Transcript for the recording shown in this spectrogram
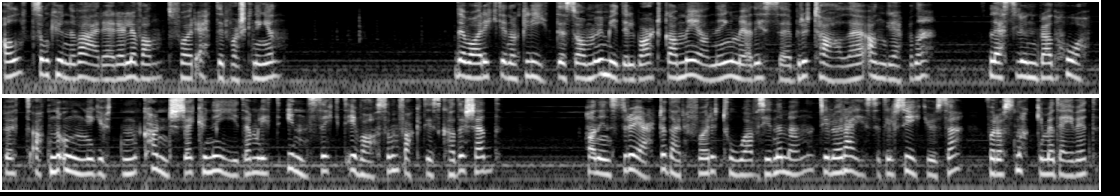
alt som kunne være relevant for etterforskningen. Det var riktignok lite som umiddelbart ga mening med disse brutale angrepene. Les Lundblad håpet at den unge gutten kanskje kunne gi dem litt innsikt i hva som faktisk hadde skjedd. Han instruerte derfor to av sine menn til å reise til sykehuset for å snakke med David.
